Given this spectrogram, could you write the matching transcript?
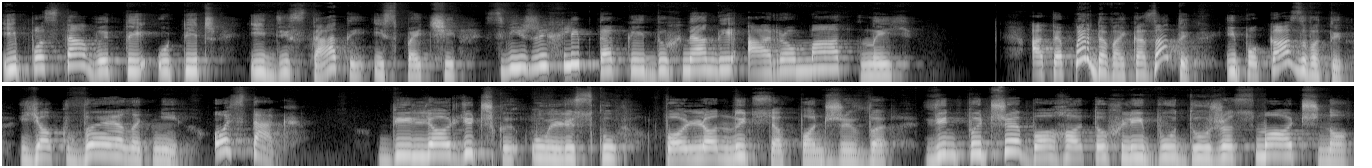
і поставити у піч, і дістати із печі. Свіжий хліб такий духмяний, ароматний. А тепер давай казати і показувати, як велетні. Ось так. Біля річки у ліску поляниця пан живе. Він пече багато хлібу дуже смачно.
